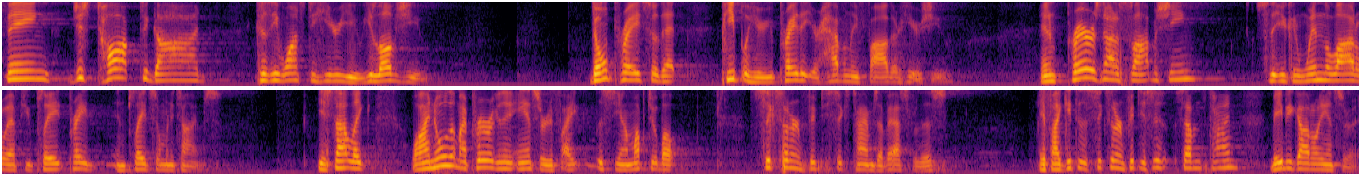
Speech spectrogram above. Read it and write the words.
thing. Just talk to God because He wants to hear you, He loves you. Don't pray so that people hear you. Pray that your Heavenly Father hears you. And prayer is not a slot machine so that you can win the lotto after you played, prayed and played so many times. It's not like, well, I know that my prayer is going to answer if I, let's see, I'm up to about 656 times I've asked for this. If I get to the 657th time, maybe God will answer it.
